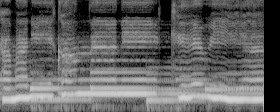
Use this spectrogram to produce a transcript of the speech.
가만히 걷는 이 길 위에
